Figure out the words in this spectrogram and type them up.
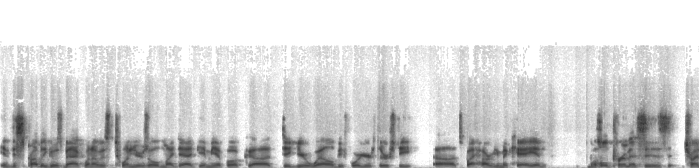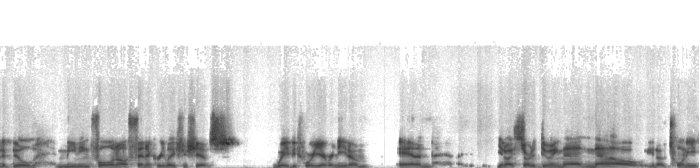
this probably goes back when I was 20 years old. My dad gave me a book, uh, "Dig Your Well Before You're Thirsty." Uh, it's by Harvey Mackay, and the whole premise is trying to build meaningful and authentic relationships way before you ever need them. And you know, I started doing that now, you know, 20,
